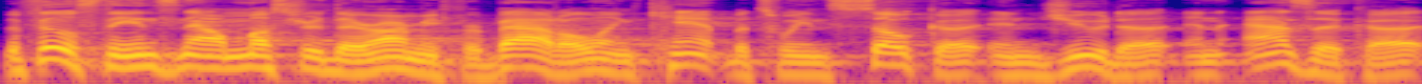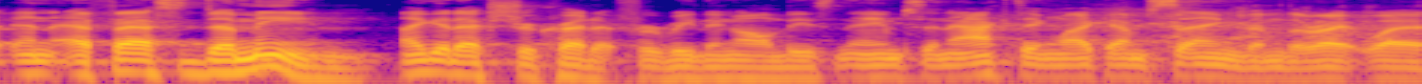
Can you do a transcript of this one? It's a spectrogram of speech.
The Philistines now mustered their army for battle and camped between Socoh in Judah and Azekah in Ephes Dammim. I get extra credit for reading all these names and acting like I'm saying them the right way.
